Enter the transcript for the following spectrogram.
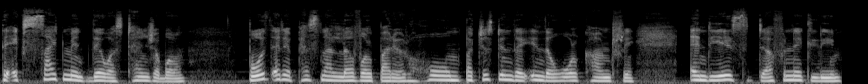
the excitement there was tangible both at a personal level but at home but just in the in the whole country and yes definitely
